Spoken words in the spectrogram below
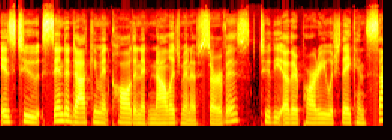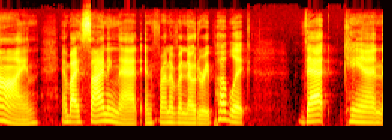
is to send a document called an acknowledgement of service to the other party, which they can sign. And by signing that in front of a notary public, that can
